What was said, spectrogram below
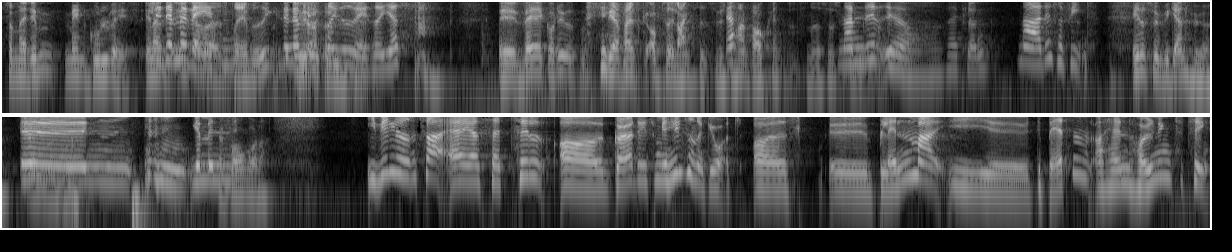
som er dem med en guldvase. Eller Det er dem med vasen. Strippet, ikke? Den er med stribede vaser, yes. Øh, hvad går det ud på? Vi har faktisk optaget i lang tid, så hvis ja. Du har en bagkant eller sådan noget, så skal Nej, men det... Øh, hvad er klokken? Nej, det er så fint. Ellers vil vi gerne høre, hvad, Øh, jamen, hvad foregår der? i virkeligheden så er jeg sat til at gøre det, som jeg hele tiden har gjort. Og øh, blande mig i øh, debatten og have en holdning til ting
